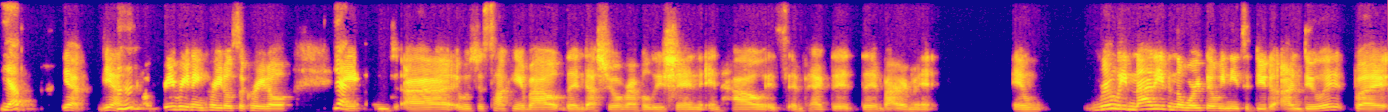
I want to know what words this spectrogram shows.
Yep. Yeah yeah. Mm-hmm. rereading cradles to cradle yeah. and uh, it was just talking about the industrial revolution and how it's impacted the environment. And really not even the work that we need to do to undo it but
